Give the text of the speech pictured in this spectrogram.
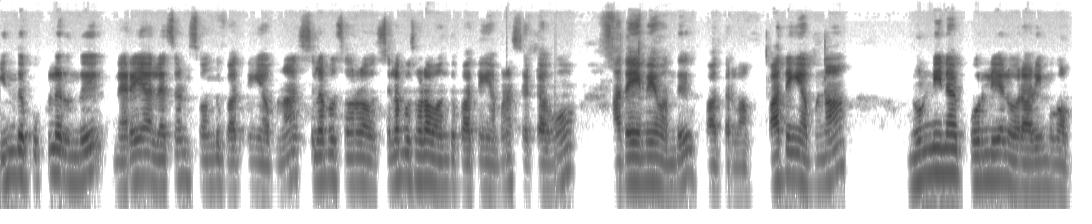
இந்த புக்கில் இருந்து நிறையா லெசன்ஸ் வந்து பார்த்தீங்க அப்படின்னா சிலபஸோட சிலபஸோட வந்து பார்த்தீங்க அப்படின்னா செட் ஆகும். அதையுமே வந்து பார்த்துடலாம். பார்த்தீங்க அப்படின்னா நுண்ணின பொருளியல் ஒரு அறிமுகம்.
